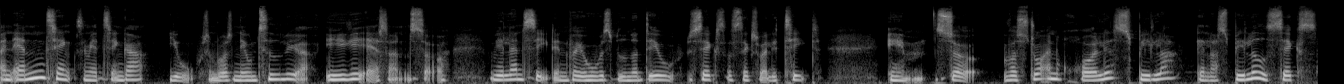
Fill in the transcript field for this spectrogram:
Så en anden ting, som jeg tænker, jo, som du også nævnte tidligere, ikke er sådan så velanset inden for Jehovas vidner, det er jo sex og seksualitet. Øhm, så hvor stor en rolle spiller eller spillede sex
